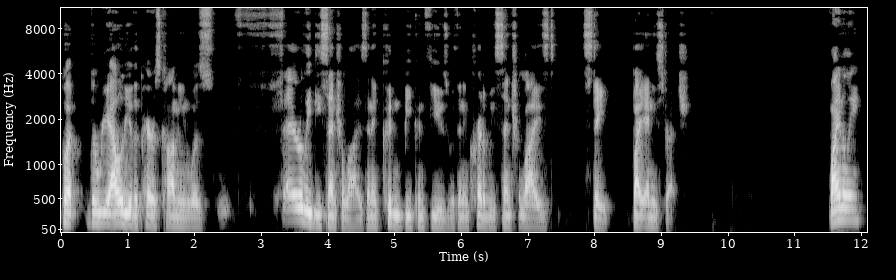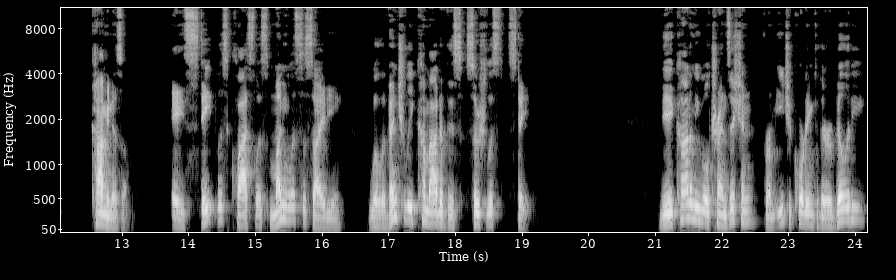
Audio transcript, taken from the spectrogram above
But the reality of the Paris Commune was fairly decentralized, and it couldn't be confused with an incredibly centralized state by any stretch. Finally, communism. A stateless, classless, moneyless society will eventually come out of this socialist state. The economy will transition from each according to their ability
